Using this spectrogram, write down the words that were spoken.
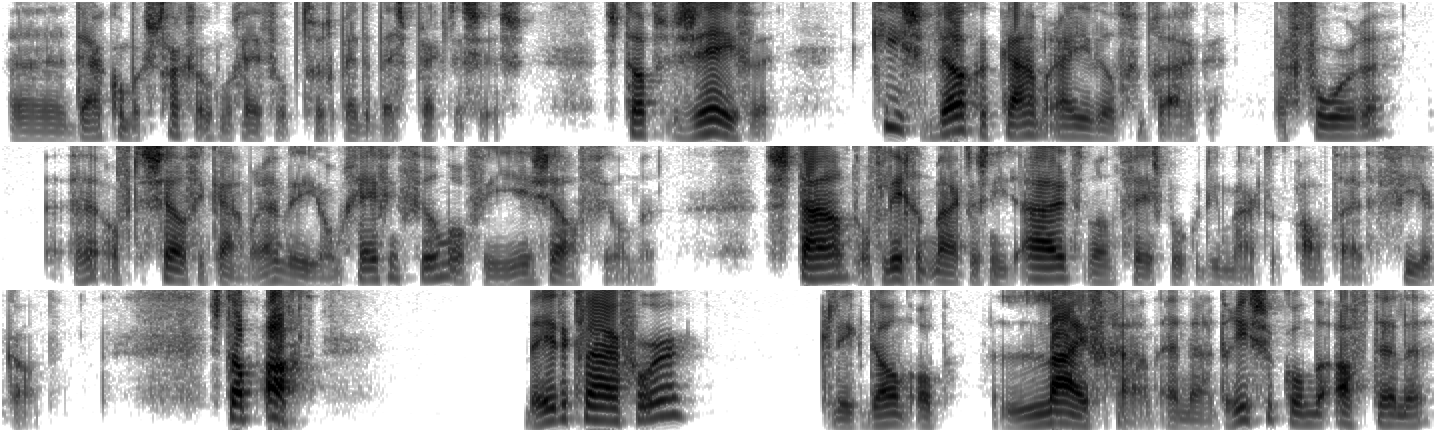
Uh, daar kom ik straks ook nog even op terug bij de best practices. Stap 7. Kies welke camera je wilt gebruiken. Naar voren of de selfie-camera. Wil je je omgeving filmen of wil je jezelf filmen? Staand of liggend maakt dus niet uit, want Facebook die maakt het altijd vierkant. Stap 8. Ben je er klaar voor? Klik dan op live gaan en na 3 seconden aftellen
